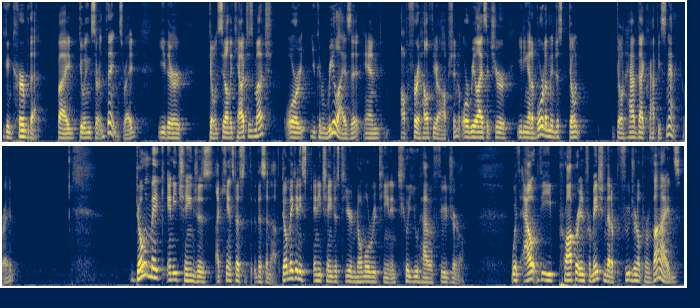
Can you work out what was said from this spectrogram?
You can curb that by doing certain things, right? Either don't sit on the couch as much, or you can realize it and opt for a healthier option, or realize that you're eating out of boredom and just don't don't have that crappy snack, right? Don't make any changes. I can't stress this enough. Don't make any any changes to your normal routine until you have a food journal. Without the proper information that a food journal provides,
